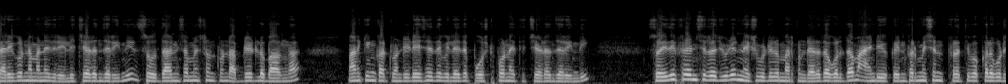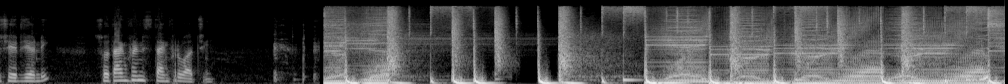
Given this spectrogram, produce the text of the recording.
కరిగుండం అనేది రిలీజ్ చేయడం జరిగింది. సో దానికి సంబంధించినటువంటి అప్డేట్లో భాగంగా మనకి ఇంకా ట్వంటీ డేస్ అయితే వీళ్ళైతే పోస్ట్ పోన్ అయితే చేయడం జరిగింది. సో ఇది ఫ్రెండ్స్ ఈరోజు వీడియో. నెక్స్ట్ వీడియోలో మనకు డైరెక్ట్గా కొడదాం అండ్ ఈ యొక్క ఇన్ఫర్మేషన్ ప్రతి ఒక్కరు కూడా షేర్ చేయండి. So thank friends thank for watching Yeah.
